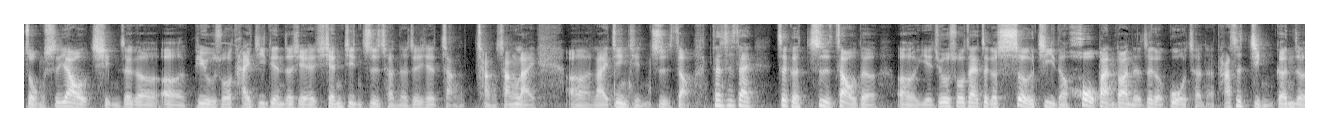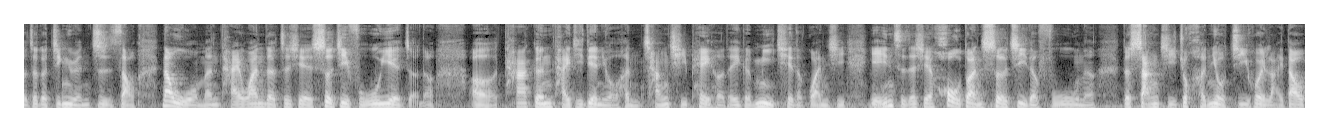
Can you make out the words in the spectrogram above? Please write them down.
总是要请这个呃，譬如说台积电这些先进制程的这些厂厂商来呃来进行制造，但是在这个制造的呃，也就是说在这个设计的后半段的这个过程呢，它是紧跟着这个晶圆制造。那我们台湾的这些设计服务业者呢，呃，它跟台积电有很长期配合的一个密切的关系，也因此这些后段设计的服务呢的商机就很有机会来到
